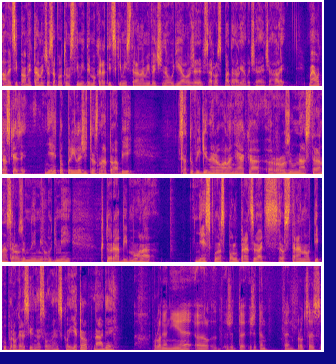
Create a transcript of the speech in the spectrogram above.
A veď si pamätáme, čo sa potom s tými demokratickými stranami väčšinou udialo, že sa rozpadali, alebo čo čo. Ale moja otázka je, nie je to príležitosť na to, aby sa tu vygenerovala nejaká rozumná strana s rozumnými ľuďmi, ktorá by mohla neskôr spolupracovať so stranou typu Progresívne Slovensko. Je to nádej? Podľa mňa nie, e, že, te, že ten, ten proces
